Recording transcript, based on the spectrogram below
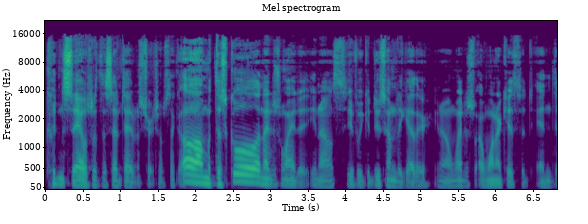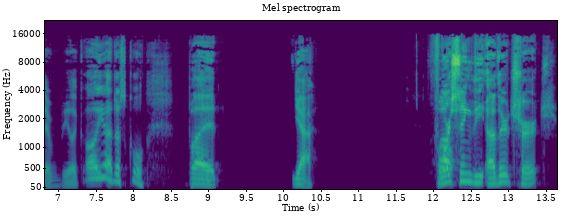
couldn't say I was with the Seventh Adventist Church. I was like, oh, I'm with the school, and I just wanted to, you know, see if we could do something together. You know, I just I want our kids to, and they would be like, oh yeah, that's cool. But yeah, forcing well, the other church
